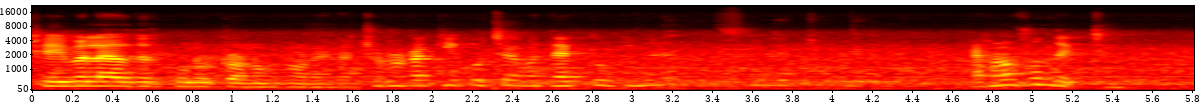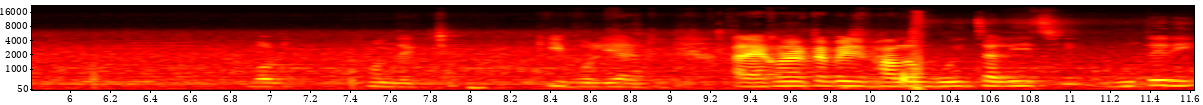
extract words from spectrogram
সেই বেলায় ওদের কোনো টনক নড়ে না। ছোটোটা কী করছে? একবার দেখতো কি না এখনও ফোন দেখছে? বলো। ফোন দেখছে কি বলি আর কি। আর এখন একটা বেশ ভালো বই চালিয়েছি, ভূতেরই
